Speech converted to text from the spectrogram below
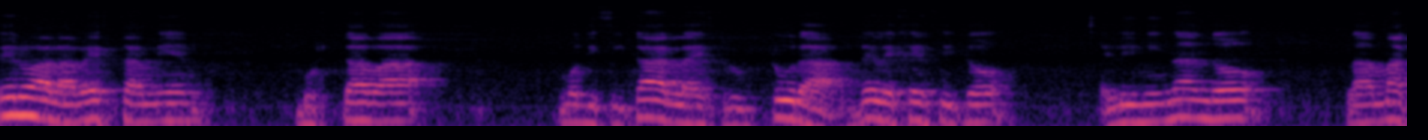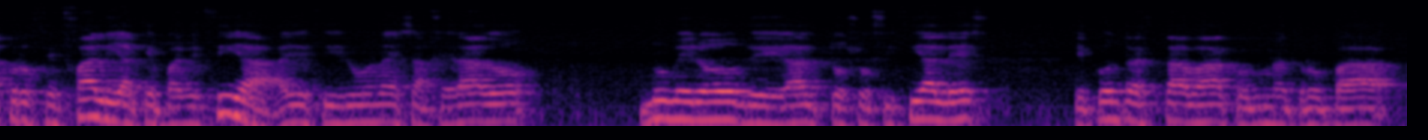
pero a la vez también buscaba modificar la estructura del ejército, eliminando la macrocefalia que padecía, es decir, un exagerado número de altos oficiales que contrastaba con una tropa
